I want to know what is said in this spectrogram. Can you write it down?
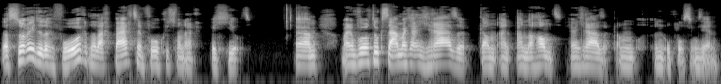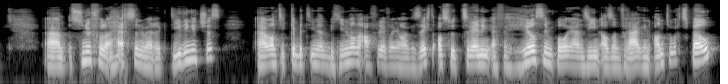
Dat zorgde ervoor dat haar paard zijn focus van haar weghield. Um, maar bijvoorbeeld ook samen gaan grazen kan aan, aan, de hand gaan grazen kan een oplossing zijn. Um, snuffelen, hersenwerk, die dingetjes. Uh, want ik heb het in het begin van de aflevering al gezegd. Als we training even heel simpel gaan zien als een vraag- en antwoordspel.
